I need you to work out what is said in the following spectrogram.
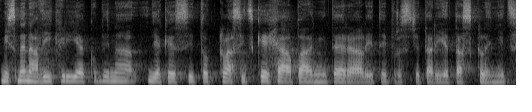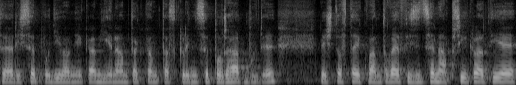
my jsme navyklí jakoby na jakési to klasické chápání té reality. Prostě tady je ta sklenice a když se podívám někam jinam, tak tam ta sklenice pořád bude. Když to v té kvantové fyzice například je,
